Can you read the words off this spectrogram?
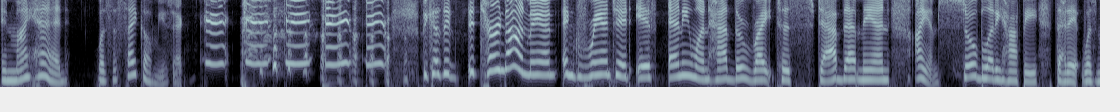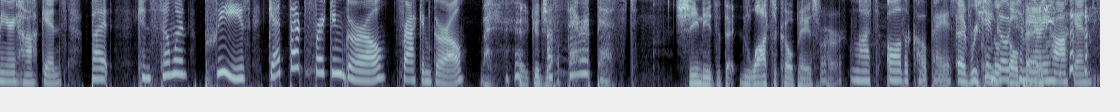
in my head was the psycho music. because it, it turned on, man. And granted, if anyone had the right to stab that man, I am so bloody happy that it was Mary Hawkins. But can someone please get that frickin' girl, frakkin' girl, Good a therapist? She needs it. Th- lots of copays for her. Lots, all the copays. Every can single go to. Mary Hawkins.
